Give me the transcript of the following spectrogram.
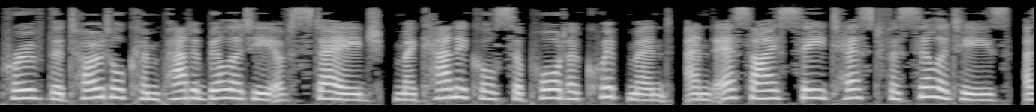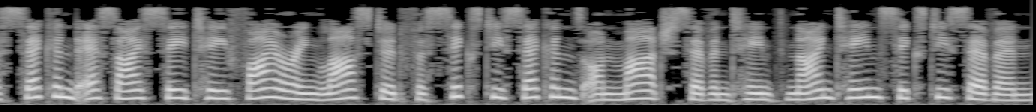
proved the total compatibility of stage, mechanical support equipment, and SIC test facilities. A second SICT firing lasted for 60 seconds on March 17, 1967.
